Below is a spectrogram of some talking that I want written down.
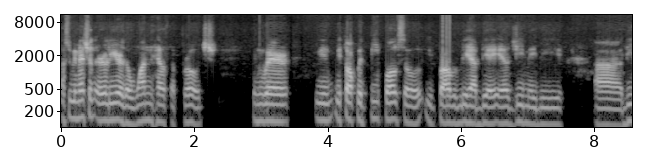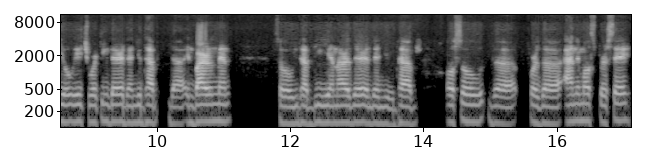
as we mentioned earlier, the One Health approach, in where we, we talk with people. So you probably have the ALG, maybe uh, DOH working there. Then you'd have the environment so you'd have DENR there, and then you'd have also the for the animals per se.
